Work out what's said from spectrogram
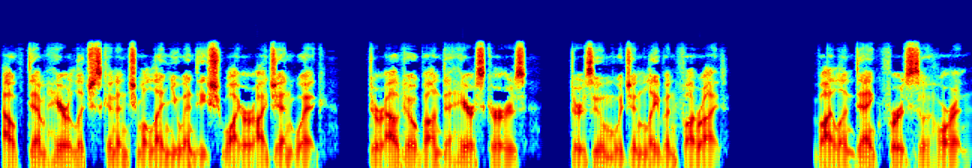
auf dem Herrlichskenen Schmalen und Schweier Igen Weg, der Autobahn de Herr Skurs, der Zoomwigen Leben Fahrreit. Vielen Dank fürs Zuhören.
